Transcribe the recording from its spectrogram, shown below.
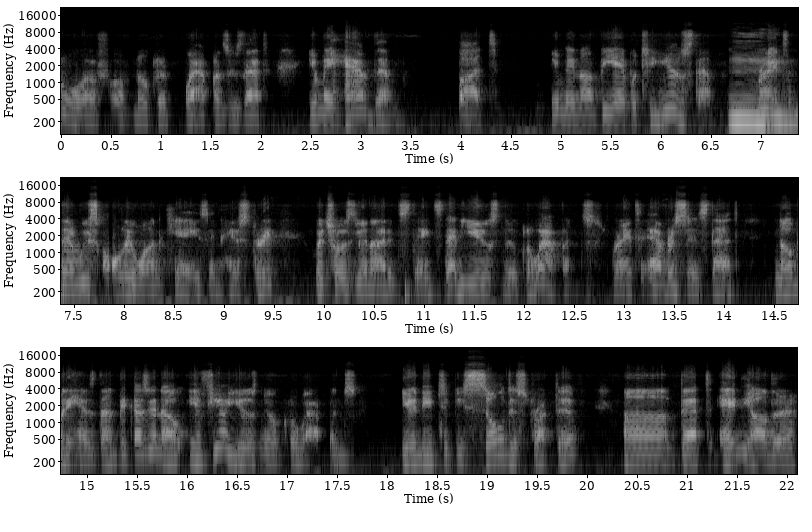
Of, of nuclear weapons is that you may have them, but you may not be able to use them, Mm. right? There was only one case in history, which was the United States, that used nuclear weapons, right? Ever since that, nobody has done because you know if you use nuclear weapons, you need to be so destructive uh, that any other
